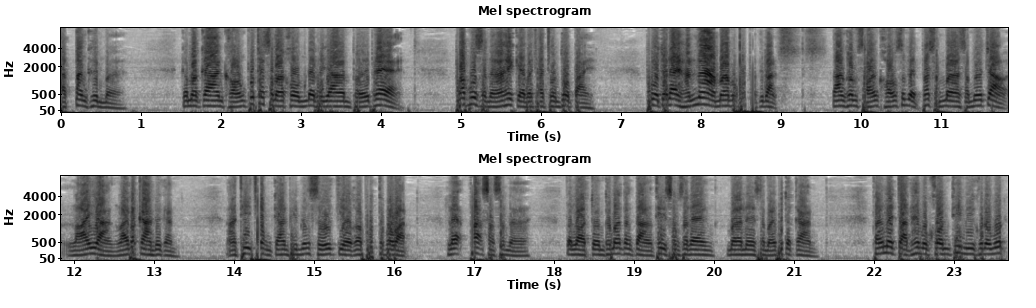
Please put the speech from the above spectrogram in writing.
จัดตั้งขึ้นมา กรรมการของพุทธสมาคมได้พยายามเผยแพร่ พระพุทธศาสนาให้แก่ประชาชนทั่วไปเพื่อจะได้หันหน้ามาประพฤติปฏิบัติ ตามคำสอนของสมเด็จพระสัมมาสัมพุทธเจ้าหลายอย่างหลายประการด้วยกัน อาทิเช่นการพิมพ์หนังสือเกี่ยวกับพุทธประวัติ และพระศาสนา ตลอดจนธรรมะต่าง ๆ ที่ทรงแสดงมาในสมัยพุทธกาลทั้งในจัดให้บุคคลที่มีคุณวุฒิ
